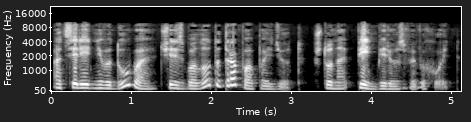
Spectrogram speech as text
От среднего дуба через болото тропа пойдет, что на пень березовый выходит.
